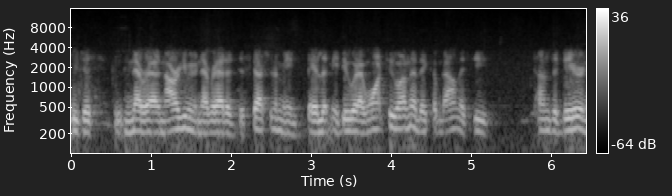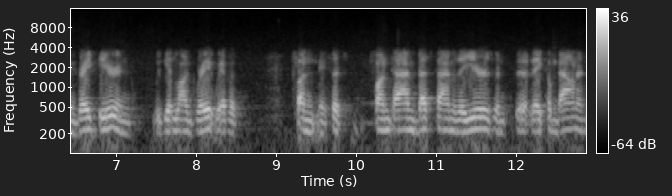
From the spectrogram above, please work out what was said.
we just we've never had an argument, we've never had a discussion. I mean, they let me do what I want to on there. They come down, they see tons of deer and great deer, and we get along great. We have a fun, such fun time, best time of the year is when they come down and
